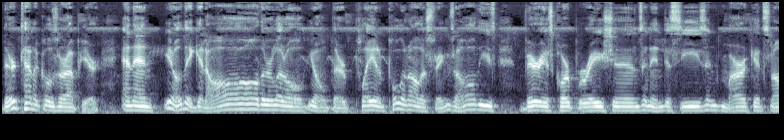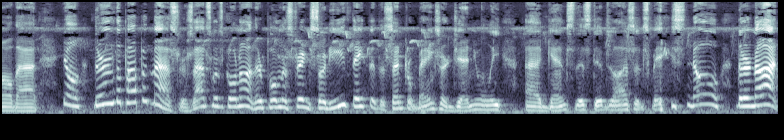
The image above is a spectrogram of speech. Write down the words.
their tentacles are up here. And then, you know, they get all their little, you know, they're playing, pulling all the strings, all these various corporations and indices and markets and all that. You know, they're the puppet masters. That's what's going on. They're pulling the strings. So do you think that the central banks are genuinely against this digital asset space? No, they're not.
